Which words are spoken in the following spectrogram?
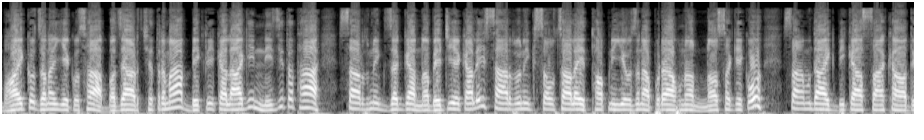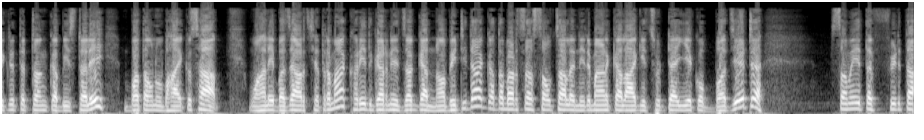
भएको जनाइएको छ। बजार क्षेत्रमा बिक्रीका लागि निजी तथा सार्वजनिक जग्गा नभेटिएकाले सार्वजनिक शौचालय थप्ने योजना पूरा हुन नसकेको सामुदायिक विकास शाखा अधिकृत टंक विष्टले बताउनु भएको छ। उहाँले बजार क्षेत्रमा खरिद गर्ने जग्गा नभेटिँदा गत वर्ष शौचालय निर्माणका लागि छुट्याइएको बजेट समेत फिर्ता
